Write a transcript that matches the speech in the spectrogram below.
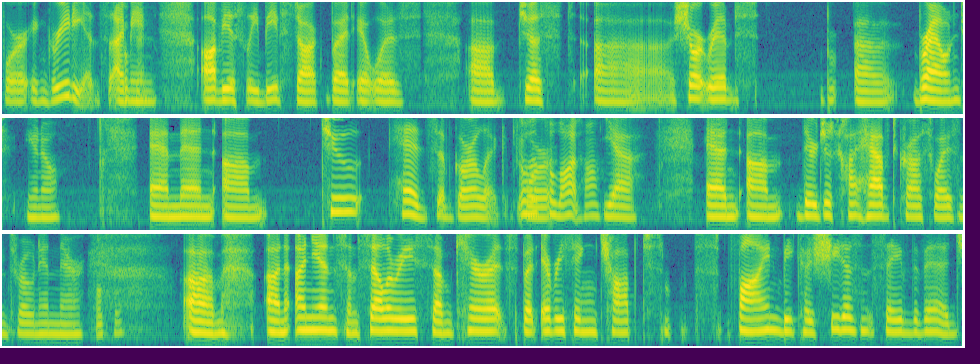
for ingredients. I mean, obviously beef stock, but it was uh, just uh, short ribs, uh, browned, you know, and then um, two heads of garlic. Oh, that's a lot, huh? yeah. And um, they're just halved crosswise and thrown in there. Okay. An onion, some celery, some carrots, but everything chopped fine because she doesn't save the veg.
